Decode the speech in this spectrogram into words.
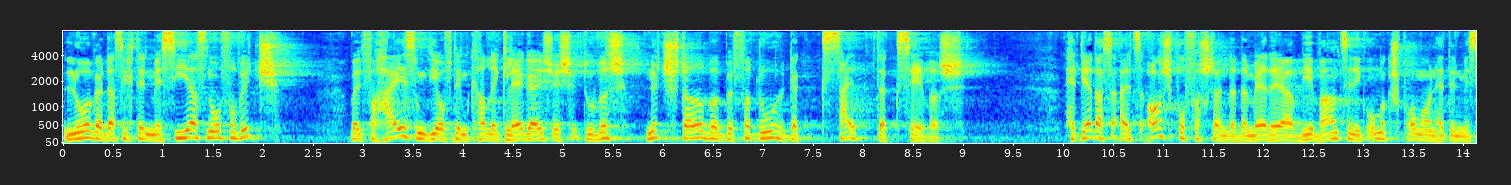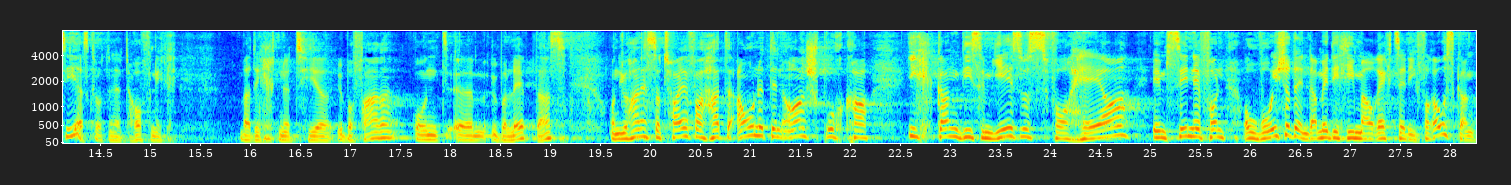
schauen, dass ich den Messias noch verwitsch, weil die Verheißung, die auf dem Kerl gelegen ist, ist, du wirst nicht sterben, bevor du der Gesalbte gesehen wirst. Hätte er das als Ausspruch verstanden, dann wäre er wie wahnsinnig umgesprungen und hätte den Messias gesagt und hätte hoffentlich werde ich nicht hier überfahren und ähm, überlebt das. Und Johannes der Täufer hat auch nicht den Anspruch gehabt, ich gang diesem Jesus vorher im Sinne von, oh, wo ist er denn, damit ich ihm auch rechtzeitig vorausgang.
